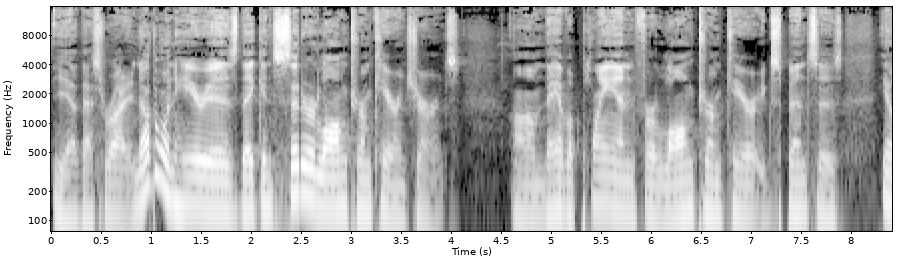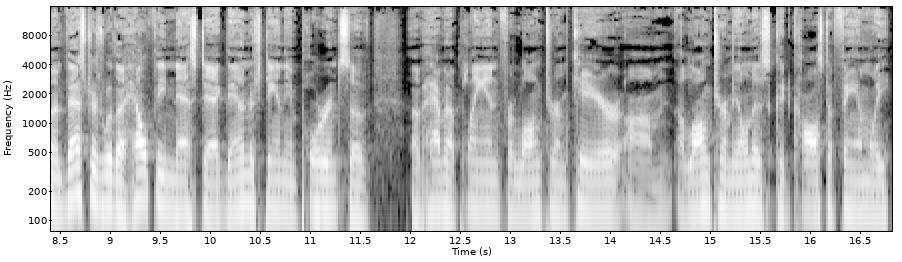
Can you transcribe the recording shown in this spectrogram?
Yeah, that's right. Another one here is they consider long term care insurance. Um, they have a plan for long term care expenses. You know, investors with a healthy nest egg, they understand the importance of, of having a plan for long term care. Um, a long term illness could cost a family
